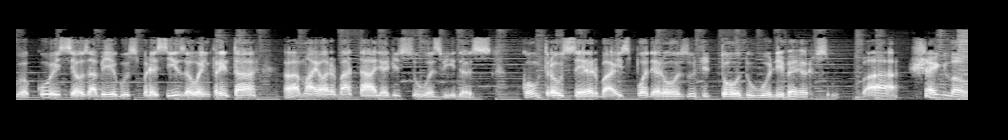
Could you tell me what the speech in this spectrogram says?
Goku e seus amigos precisam enfrentar a maior batalha de suas vidas contra o ser mais poderoso de todo o universo, Fa Shenlong.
